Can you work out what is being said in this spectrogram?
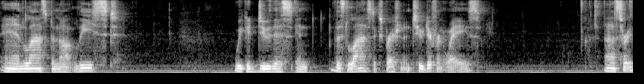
And last but not least, we could do this in this last expression in two different ways. Uh, sorry,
